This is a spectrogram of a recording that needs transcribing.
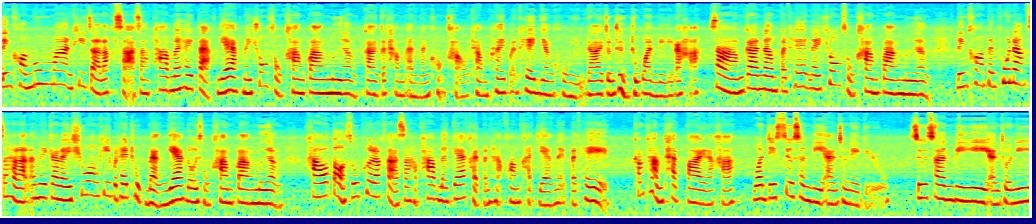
ลิงคอนมุ่งมั่นที่จะรักษาสภาพไม่ให้แตกแยกในช่วงสงครามกลางเมือง การกระทำอันนั้นของเขาทำให้ประเทศยังคงอยู่ได้จนถึงทุกวันนี้นะคะ 3. การนำประเทศในช่วงสงครามกลางเมืองลิงคอนเป็นผู้นำสหรัฐอเมริกาในช่วงที่ประเทศถูกแบ่งแยกโดยสงครามกลางเมือง เขาต่อสู้เพื่อรักษาสหภาพและแก้ไขปัญหาความขัดแย้งในประเทศ คำถามถัดไปนะคะ What did Susan B. Anthony do Susan B. Anthony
